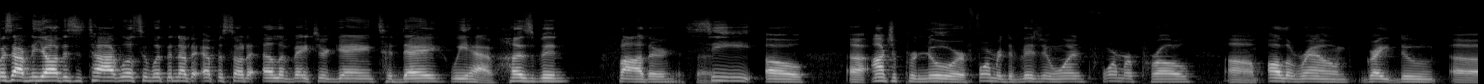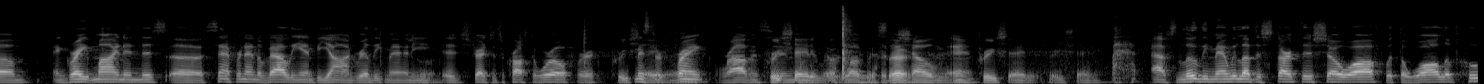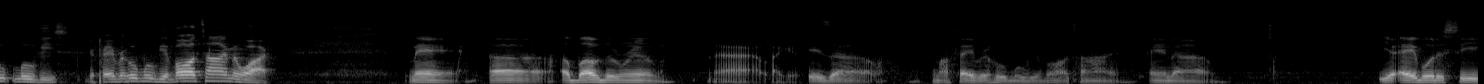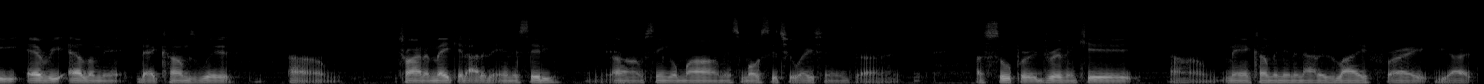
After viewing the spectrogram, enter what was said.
What's happening, y'all? This is Todd Wilson with another episode of Elevate Your Game. Today we have husband, father, Yes, CEO, uh, entrepreneur, former Division One, former pro, um, all around great dude um, and great mind in this uh, San Fernando Valley and beyond. Really, man, he it stretches across the world for Appreciate Mr. it. Frank Robinson. Appreciate it, bro. Welcome Yes, to sir. the show, man. Appreciate it. Appreciate it. Absolutely, man. We love to start this show off with the wall of hoop movies. Your favorite hoop movie of all time and why? Man, uh, Above the Rim Nah, I like it. is uh, my favorite hoop movie of all time. And uh, you're able to see every element that comes with um, trying to make it out of the inner city. Um, single mom in most situations, uh, a super driven kid, um, man coming in and out of his life, right? You got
